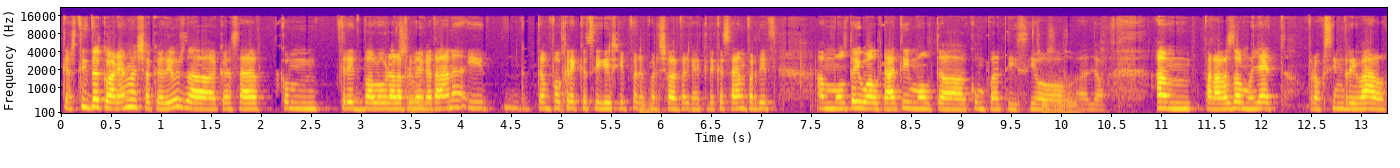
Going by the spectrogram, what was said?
que estic d'acord eh, amb això que dius, de, que s'ha com tret valor a la primera sí. catalana i tampoc crec que sigui així per, uh -huh. per això, eh, perquè crec que seran partits amb molta igualtat i molta competició. Sí, sí, sí. Allò. Um, parlaves del Mollet, pròxim rival.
